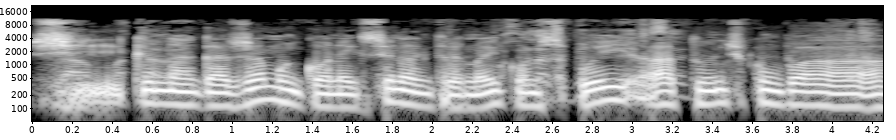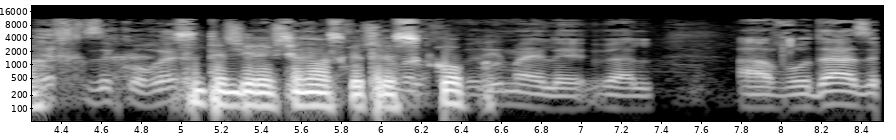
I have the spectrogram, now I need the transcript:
și când ne angajăm în conexiunea dintre noi, cum spui, atunci cumva suntem direcționați către scop. החברים האלה ועל העבודה, זה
